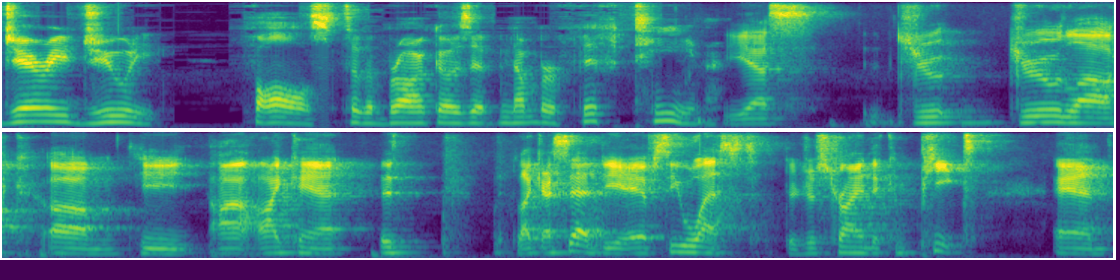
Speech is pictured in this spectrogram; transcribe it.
Jerry Jeudy falls to the Broncos at number 15. Yes, Drew Drew Lock. Um, he I, I can't. It, like I said, the AFC West. They're just trying to compete, and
